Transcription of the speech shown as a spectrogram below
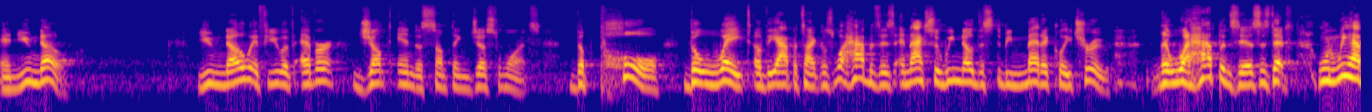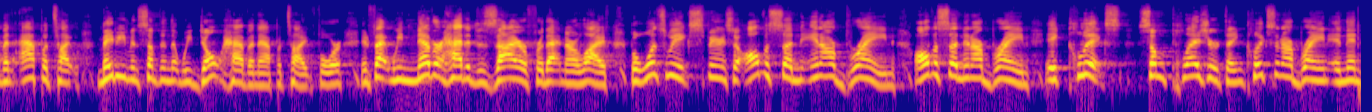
And you know. You know if you have ever jumped into something just once the pull, the weight of the appetite. Because what happens is, and actually we know this to be medically true, that what happens is is that when we have an appetite maybe even something that we don't have an appetite for in fact we never had a desire for that in our life but once we experience it all of a sudden in our brain all of a sudden in our brain it clicks some pleasure thing clicks in our brain and then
